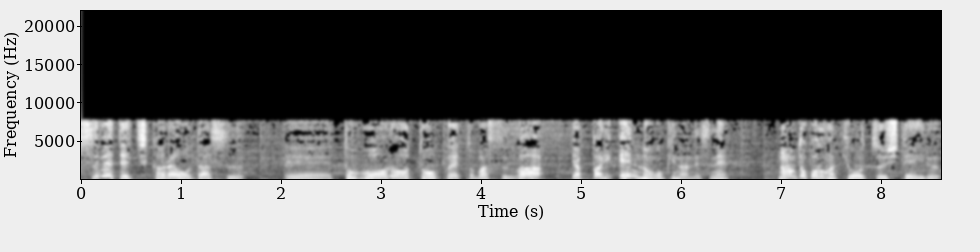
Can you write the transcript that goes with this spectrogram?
全て力を出す、えー、とボールを遠くへ飛ばすはやっぱり円の動きなんですね。そのところが共通している。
